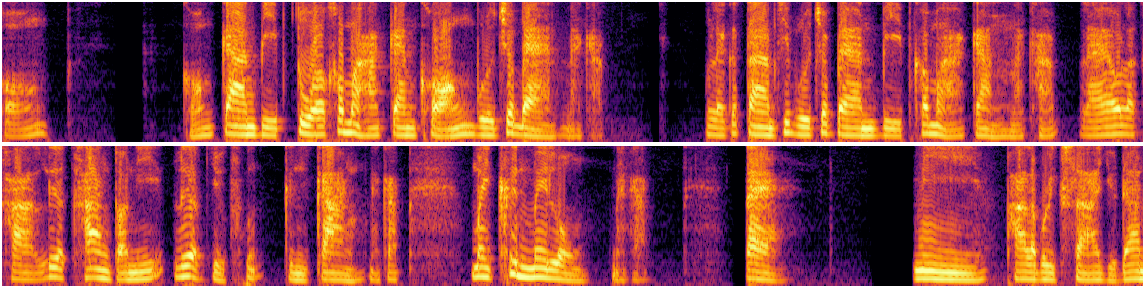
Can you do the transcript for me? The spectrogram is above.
ของ ของการบีบตัวเข้ามาหากันของบรูเจอร์แบนนะครับเมื่อไรก็ตามที่บรูเจอร์แบนบีบเข้ามาหากันนะครับ แล้วราคาเลือกข้างตอนนี้เลือกอยู่กึ่งกลางนะครับ ไม่ขึ้นไม่ลงนะครับ แต่มีพาราโบลิกซาอยู่ด้าน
